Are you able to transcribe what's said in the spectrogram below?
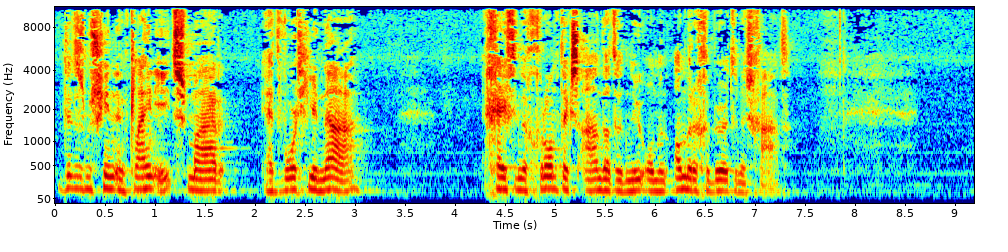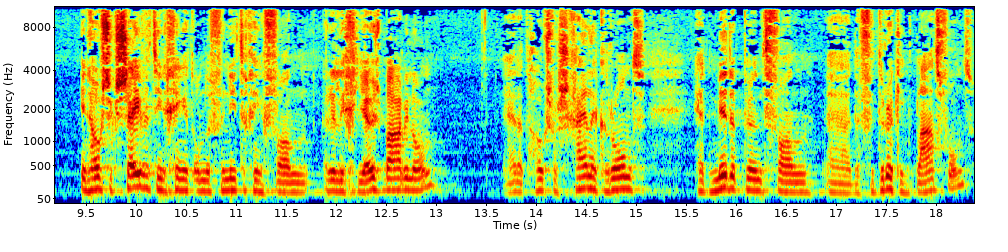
Dit is misschien een klein iets, maar het woord hierna geeft in de grondtekst aan dat het nu om een andere gebeurtenis gaat. In hoofdstuk 17 ging het om de vernietiging van religieus Babylon. Dat hoogstwaarschijnlijk rond het middenpunt van eh, de verdrukking plaatsvond.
